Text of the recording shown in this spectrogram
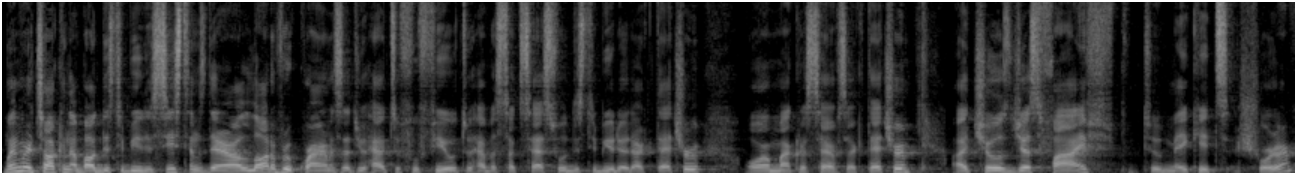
when we're talking about distributed systems, there are a lot of requirements that you have to fulfill to have a successful distributed architecture or microservice architecture. I chose just five to make it shorter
